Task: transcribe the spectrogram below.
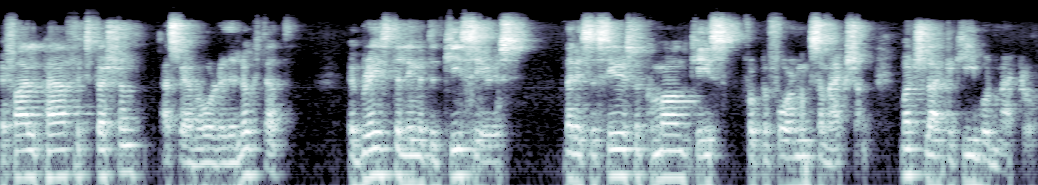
A file path expression, as we have already looked at, a brace delimited key series, that is a series of command keys for performing some action, much like a keyboard macro.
